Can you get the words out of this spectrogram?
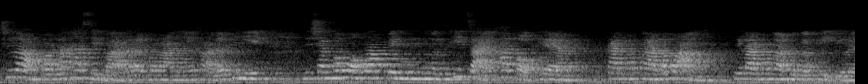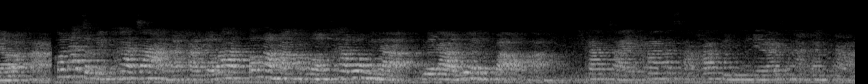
เชื่อมวันละ50 บาทอะไรประมาณนี้ค่ะ แล้วทีนี้ดิฉันก็มองว่าเป็นเงินที่จ่ายค่าตอบแทน การทำงานระหว่างเวลาทำงานปกติอยู่แล้วอะค่ะ ก็น่าจะเป็นค่าจ้างนะคะ แต่ว่าต้องนำมาคำนวณค่าร่วมเวลาเวลาด้วยหรือเปล่าค่ะการจ่ายค่าทักษะค่าฝีมือในลักษณะดังกล่าว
